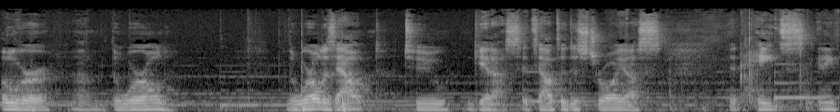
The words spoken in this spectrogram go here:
over um, the world. The world is out to get us, it's out to destroy us. It hates any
